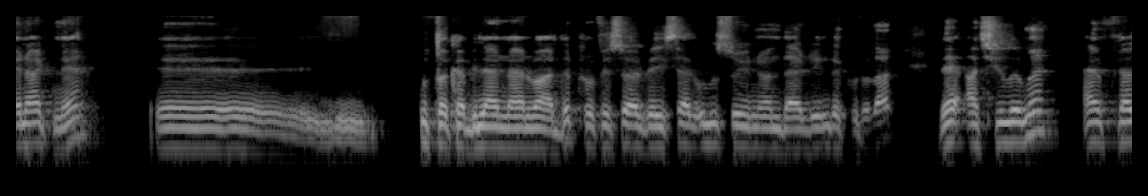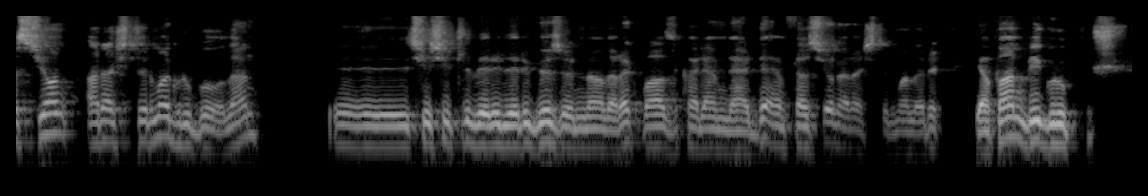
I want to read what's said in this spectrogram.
ENAG ne? Ee, mutlaka bilenler vardır. Profesör Veysel Ulusoy'un önderliğinde kurulan ve açılımı enflasyon araştırma grubu olan e, çeşitli verileri göz önüne alarak bazı kalemlerde enflasyon araştırmaları yapan bir grupmuş.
